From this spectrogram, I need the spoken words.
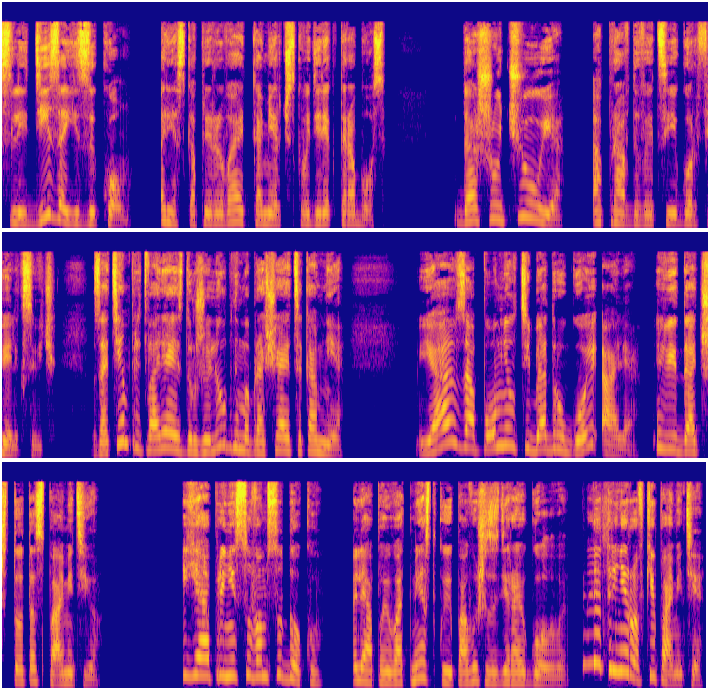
«Следи за языком», — резко прерывает коммерческого директора босс. «Да шучу я», — оправдывается Егор Феликсович. Затем, притворяясь дружелюбным, обращается ко мне. «Я запомнил тебя другой, Аля. Видать, что-то с памятью». «Я принесу вам судоку», — ляпаю в отместку и повыше задираю головы. «Для тренировки памяти».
